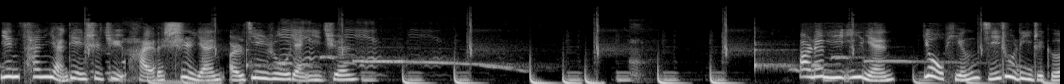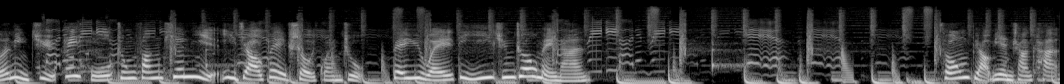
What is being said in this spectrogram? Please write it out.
因参演电视剧《海的誓言》而进入演艺圈。二零一一年，又凭藉助励志革命剧《黑狐》中方天翼一角备受关注，被誉为第一军州美男。从表面上看，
